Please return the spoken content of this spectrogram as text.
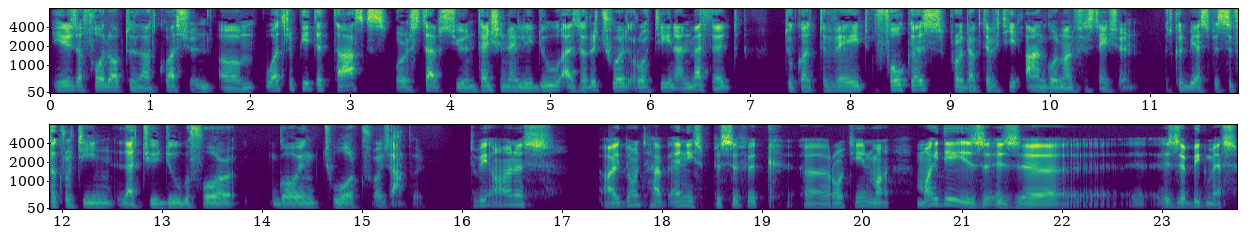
here's a follow-up to that question um, what repeated tasks or steps you intentionally do as a ritual routine and method to cultivate focus, productivity, and goal manifestation. It could be a specific routine that you do before going to work, for example. To be honest, I don't have any specific uh, routine. My my day is is uh, is a big mess.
